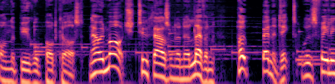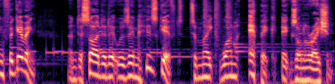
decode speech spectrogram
on the Bugle podcast. Now, in March 2011, Pope Benedict was feeling forgiving and decided it was in his gift to make one epic exoneration.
